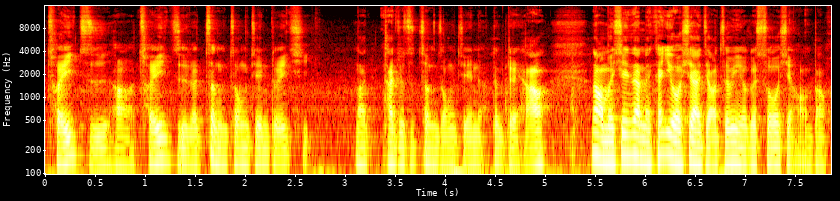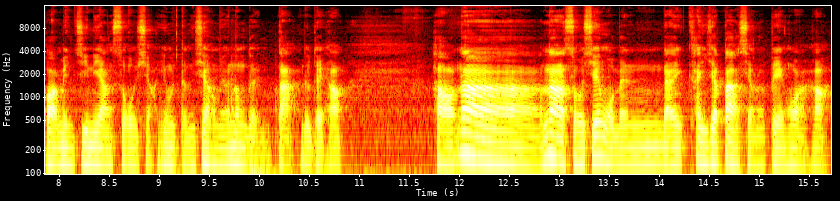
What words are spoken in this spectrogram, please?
垂直哈，垂直的正中间对齐，那它就是正中间的，对不对？好，那我们现在呢看右下角这边有个缩小，我们把画面尽量缩小，因为等一下我们要弄得很大，对不对？哈。好，那那首先我们来看一下大小的变化哈，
